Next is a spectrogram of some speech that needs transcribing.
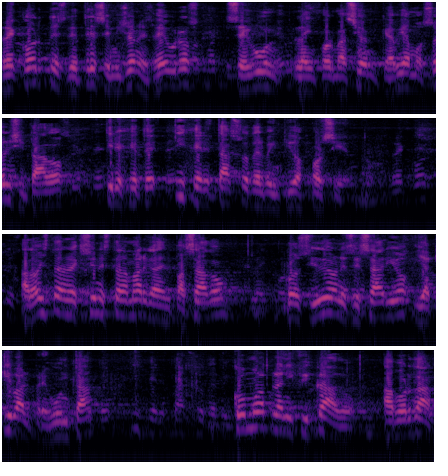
Recortes de 13 millones de euros, según la información que habíamos solicitado, tijeretazo del 22%. A la vista de las elecciones tan amargas del pasado, considero necesario, y aquí va la pregunta, ¿cómo ha planificado abordar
